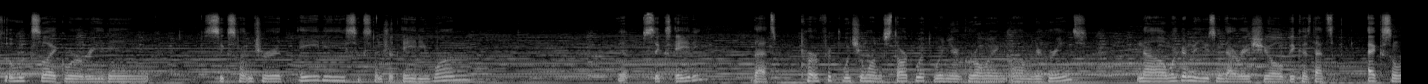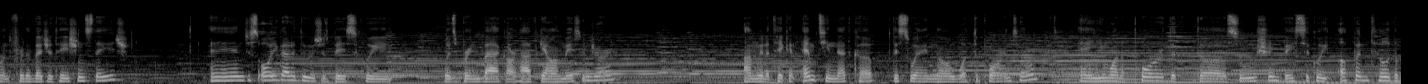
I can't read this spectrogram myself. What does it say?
So it looks like we're reading 680, 681. Yep, 680. That's perfect what you want to start with when you're growing um, your greens. Now we're going to be using that ratio because that's excellent for the vegetation stage. And just all you got to do is just basically, let's bring back our half gallon mason jar. I'm going to take an empty net cup, this way I know what to pour into. And you want to pour the, the solution basically up until the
